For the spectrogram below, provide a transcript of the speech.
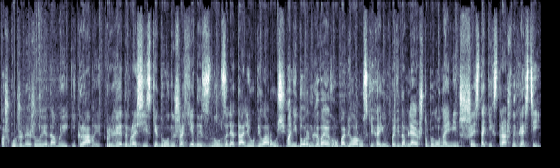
пашкоджаныя жылыя дамы і крамы. Пры гэтым расійскія дроны шахеды зноў заляталі ў Беларусь. Маніторынгавая група беларускі гаюн паведамляе паведамляе, што было найменш 6 такіх страшных гасцей.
